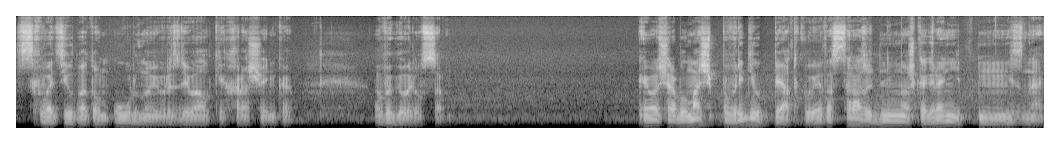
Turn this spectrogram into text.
схватил потом урну и в раздевалке хорошенько выговорился. И вот вчера был матч, повредил пятку, и это сразу немножко ограничит, не знаю,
